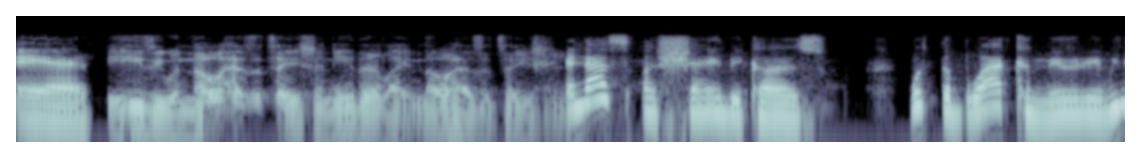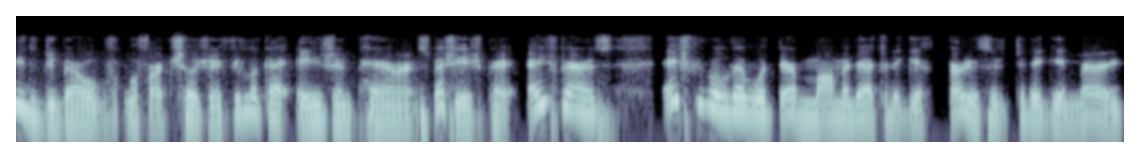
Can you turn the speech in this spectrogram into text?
And easy with no hesitation either, like no hesitation. And that's a shame because with the black community, we need to do better with, with our children. If you look at Asian parents, especially Asian parents, Asian parents, Asian people live with their mom and dad till they get 30, so till they get married.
